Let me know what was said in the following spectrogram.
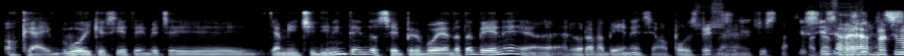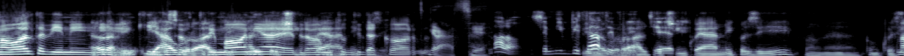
Ok, voi che siete invece gli amici di Nintendo, se per voi è andata bene, eh, allora va bene, siamo a posto, Sì, sì. eh, ci sta. Sì, sì, sì. Vabbè, la prossima volta vieni Allora vi- in vi Kings auguro of altri- Trimonia altri ed cinque eravamo tutti così. d'accordo. Grazie. No, no, se mi Vi invitate auguro altri. 5 anni così con, eh, con questa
